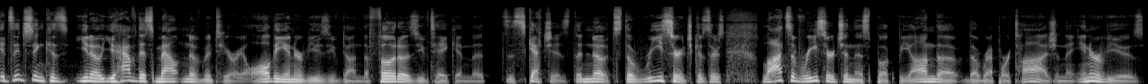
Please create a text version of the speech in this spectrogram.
it's interesting because you know you have this mountain of material all the interviews you've done the photos you've taken the, the sketches the notes the research because there's lots of research in this book beyond the the reportage and the interviews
